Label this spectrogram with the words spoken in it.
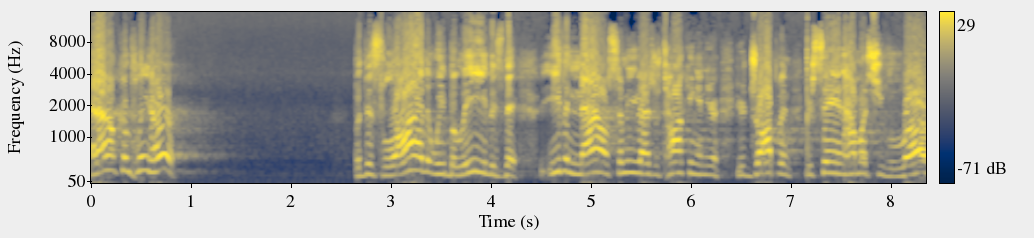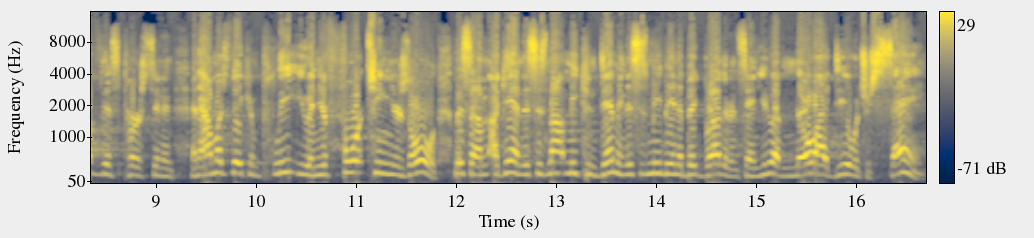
And I don't complete her. But this lie that we believe is that even now, some of you guys are talking and you're, you're dropping, you're saying how much you love this person and, and how much they complete you, and you're 14 years old. Listen, I'm, again, this is not me condemning. This is me being a big brother and saying you have no idea what you're saying.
